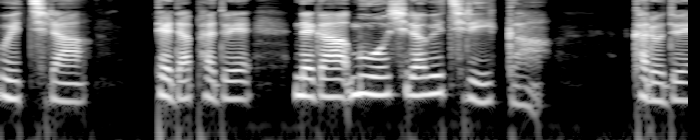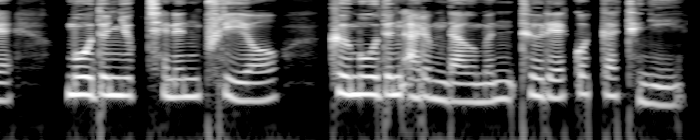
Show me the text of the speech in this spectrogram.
외치라. 대답하되 내가 무엇이라 외치리이까? 가로되 모든 육체는 풀이요 그 모든 아름다움은 들의 꽃 같으니.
